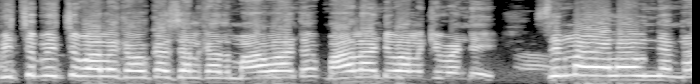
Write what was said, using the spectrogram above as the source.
పిచ్చి పిచ్చి వాళ్ళకి అవకాశాలు కాదు. మా వాటి మాలాంటి వాళ్ళకి ఇవ్వండి. సినిమా ఎలా ఉందన్న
